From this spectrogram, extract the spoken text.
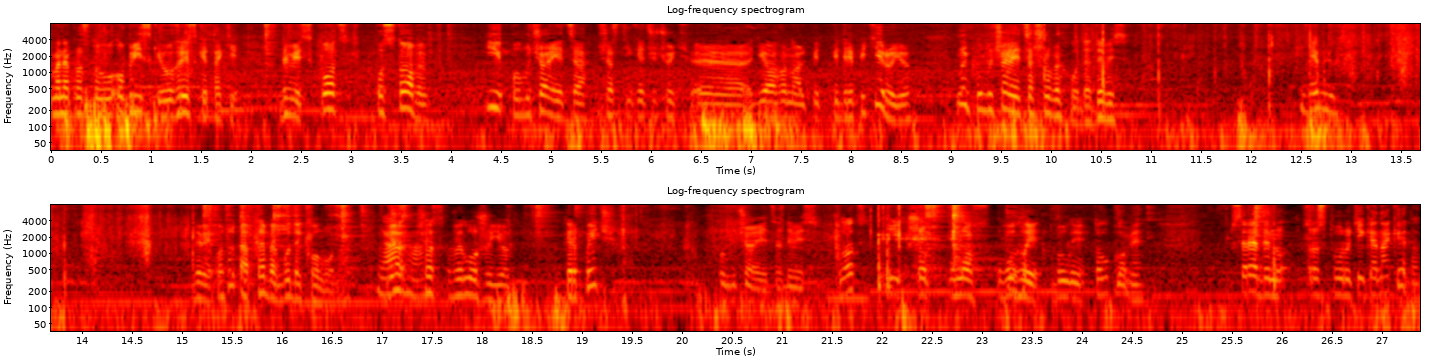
в мене просто обрізки, огризки такі. Дивись, клоц поставив. І виходить, зараз тільки чуть-чуть е, діагональ під, підрепетірую. Ну і виходить, що виходить. Дивись. Дивлюсь. Диви, отут в тебе буде колона. Я зараз виложую кирпич. Получається, дивись, клац. І щоб у нас вугли були толкові. Всередину розтвору тільки накидав.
